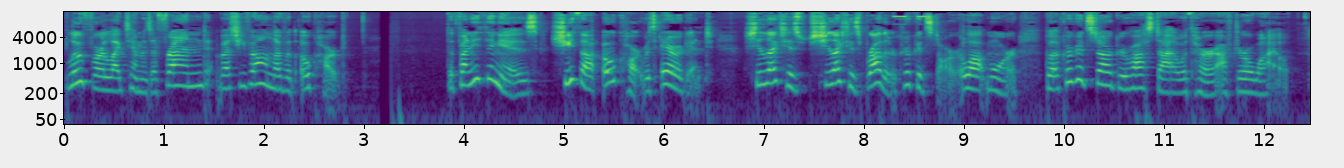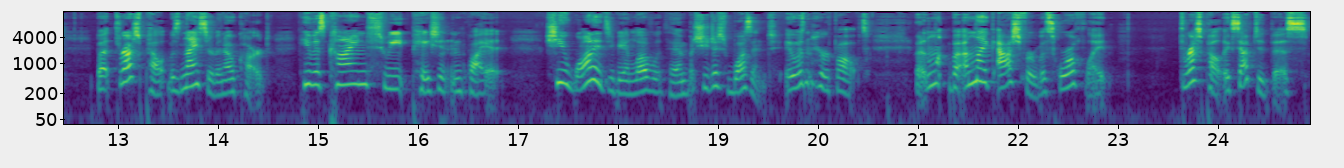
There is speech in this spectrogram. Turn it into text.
Bluefur liked him as a friend, but she fell in love with Oakheart. The funny thing is, she thought Oakheart was arrogant. She liked his she liked his brother, Crookedstar, a lot more, but Crookedstar grew hostile with her after a while. But Thrushpelt was nicer than Oakheart. He was kind, sweet, patient, and quiet. She wanted to be in love with him, but she just wasn't. It wasn't her fault. But, but unlike Ashfur with Squirrelflight, Thrushpelt accepted this.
